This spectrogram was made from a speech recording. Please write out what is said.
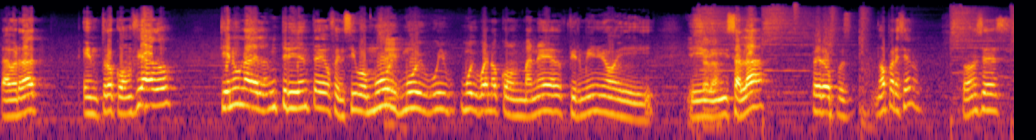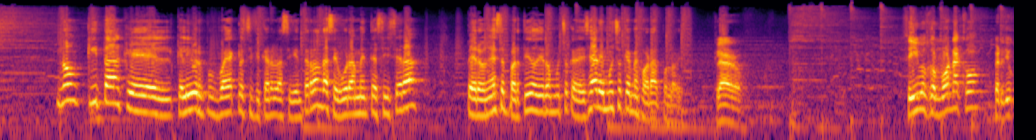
la verdad, entró confiado, tiene una de la- un tridente ofensivo muy, Sí. muy, muy, muy bueno con Mané, Firmino y, Y y, Salah. y Salah, pero pues no aparecieron. Entonces, no quita que el que Liverpool vaya a clasificar a la siguiente ronda, seguramente así será, pero en este partido dieron mucho que desear y mucho que mejorar por lo visto. Claro. Seguimos con Mónaco, perdió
